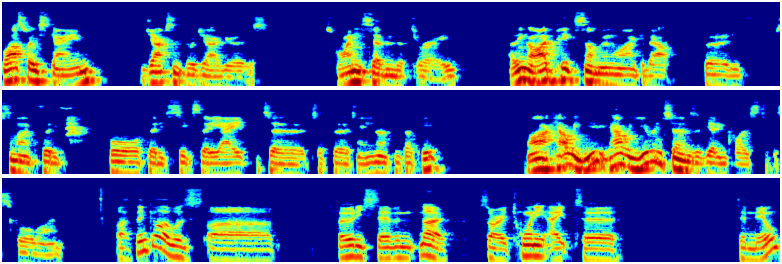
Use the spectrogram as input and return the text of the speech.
last week's game, Jacksonville Jaguars, twenty-seven to three. I think I'd pick something like about thirty, something like 34, 36, 38 to to thirteen. I think I picked. Mark, how are you? How are you in terms of getting close to the scoreline? I think I was uh, 37. No, sorry, 28 to to nil.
